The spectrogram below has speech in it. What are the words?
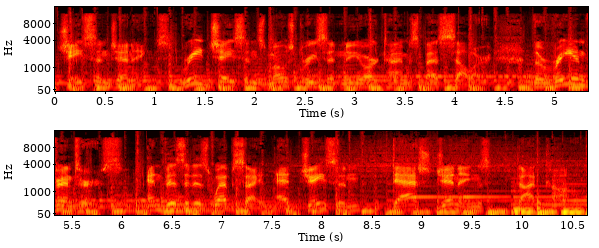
Jason Jennings. Read Jason's most recent New York Times bestseller, The Reinventors, and visit his website at jason jennings.com.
